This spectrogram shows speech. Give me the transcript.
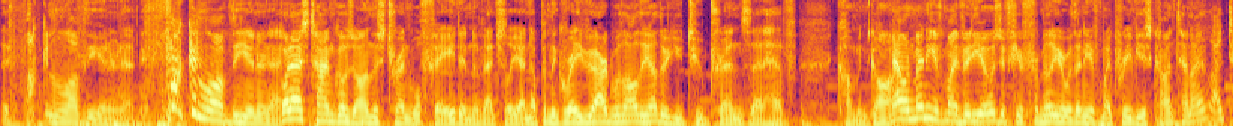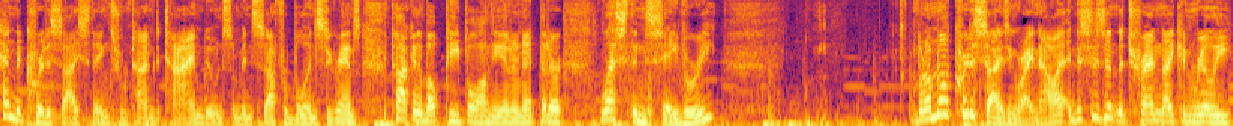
I fucking love the internet. I fucking love the internet. But as time goes on, this trend will fade and eventually end up in the graveyard with all the other YouTube trends that have come and gone. Now, in many of my videos, if you're familiar with any of my previous content, I, I tend to criticize things from time to time, doing some insufferable Instagrams, talking about people on the internet that are less than savory. But I'm not criticizing right now. I, this isn't a trend I can really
